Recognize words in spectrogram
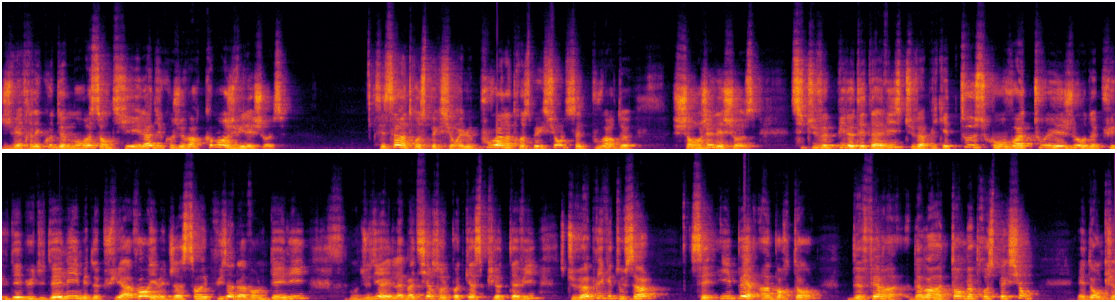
je vais être à l'écoute de mon ressenti, et là, du coup, je vais voir comment je vis les choses. C'est ça l'introspection. Et le pouvoir d'introspection, c'est le pouvoir de changer les choses. Si tu veux piloter ta vie, si tu veux appliquer tout ce qu'on voit tous les jours depuis le début du daily, mais depuis avant, il y avait déjà 100 épisodes avant le daily, donc je veux dire, il y a de la matière sur le podcast Pilote ta vie. Si tu veux appliquer tout ça, c'est hyper important de faire, d'avoir un temps d'introspection. Et donc,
